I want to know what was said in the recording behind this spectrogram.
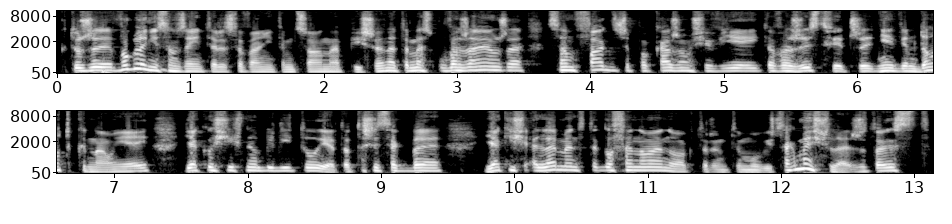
którzy w ogóle nie są zainteresowani tym, co ona pisze, natomiast uważają, że sam fakt, że pokażą się w jej towarzystwie, czy nie wiem, dotkną jej, jakoś ich nobilituje. To też jest jakby jakiś element tego fenomenu, o którym ty mówisz. Tak myślę, że to jest,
